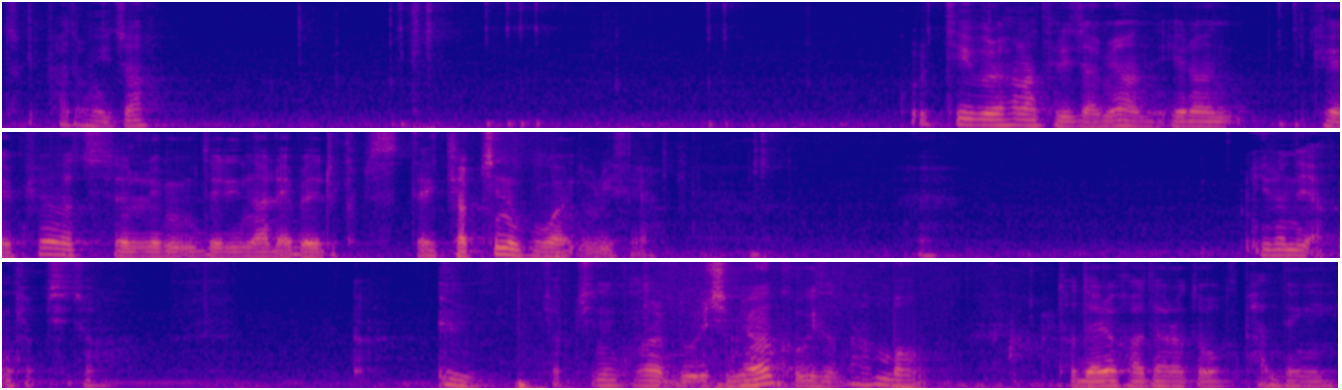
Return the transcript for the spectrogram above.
저기 파동이죠. 팁을 하나 드리자면 이런 이렇게 피보나치 되돌림들이나 레벨들이 겹쳤을 때 겹치는 구간 누리세요. 예. 이런데 약간 겹치죠. 겹치는 구간을 누르시면 거기서 한번 더 내려가더라도 반등이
